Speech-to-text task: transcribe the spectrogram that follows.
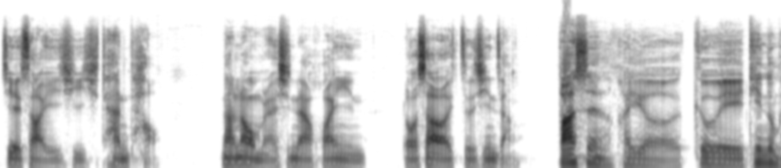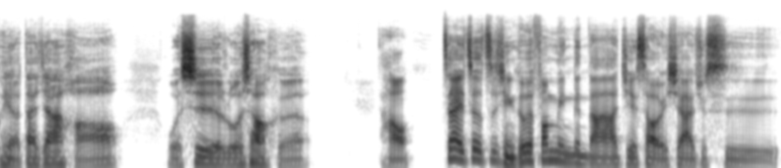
介绍以及一起探讨。那那我们来现在欢迎罗少和执行长巴森，还有各位听众朋友，大家好，我是罗少和。好，在这之前，可不可以方便跟大家介绍一下，就是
